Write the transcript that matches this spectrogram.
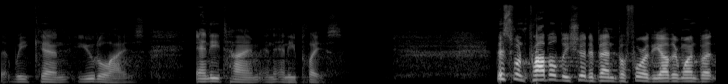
that we can utilize anytime in any place. This one probably should have been before the other one, but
